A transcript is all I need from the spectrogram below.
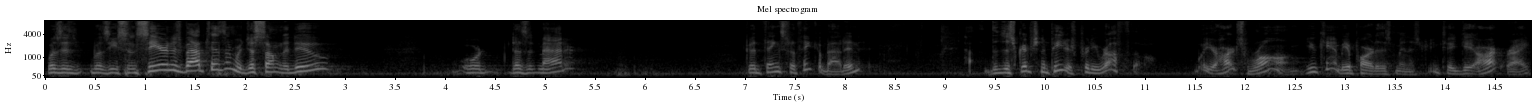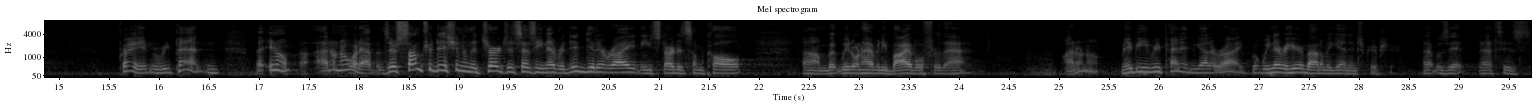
Was his, was he sincere in his baptism, or just something to do? Or does it matter? Good things to think about, isn't it? The description of Peter is pretty rough, though. Well, your heart's wrong. You can't be a part of this ministry until you get your heart right. Pray and repent. And, but, you know, I don't know what happens. There's some tradition in the church that says he never did get it right and he started some cult, um, but we don't have any Bible for that. I don't know. Maybe he repented and got it right, but we never hear about him again in Scripture. That was it. That's his,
